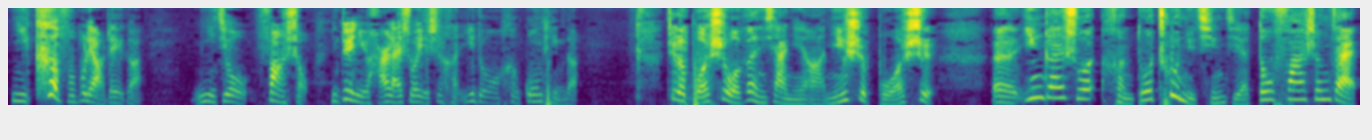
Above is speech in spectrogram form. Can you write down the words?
你克服不了这个，你就放手。你对女孩来说也是很一种很公平的。这个博士，我问一下您啊，您是博士。呃，应该说很多处女情节都发生在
